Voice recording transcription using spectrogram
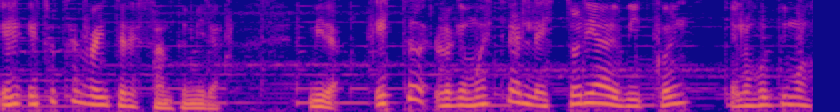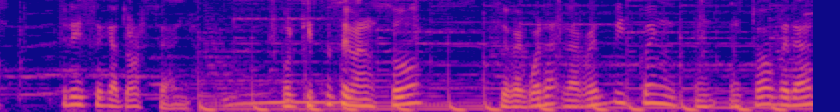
e- esto está re interesante, mira. Mira, esto lo que muestra es la historia de Bitcoin en los últimos 13, 14 años. Porque esto se lanzó, se recuerda, la red Bitcoin en- entró a operar,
